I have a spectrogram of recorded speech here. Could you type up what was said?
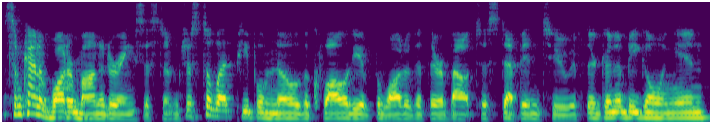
some kind of water monitoring system just to let people know the quality of the water that they're about to step into. If they're going to be going in,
